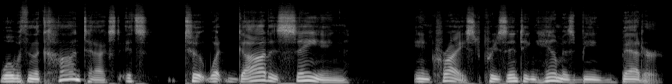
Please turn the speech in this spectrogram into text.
Well, within the context, it's to what God is saying in Christ, presenting Him as being better.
